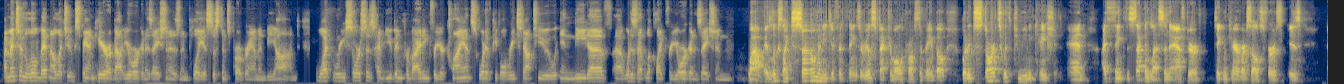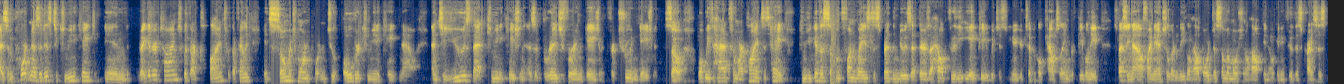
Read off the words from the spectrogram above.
I mentioned a little bit, and I'll let you expand here about your organization as an employee assistance program and beyond. What resources have you been providing for your clients? What have people reached out to you in need of? Uh, what does that look like for your organization? Wow, it looks like so many different things, a real spectrum all across the rainbow, but it starts with communication. And I think the second lesson after taking care of ourselves first is as important as it is to communicate in regular times with our clients, with our family, it's so much more important to over communicate now and to use that communication as a bridge for engagement, for true engagement. So, what we've had from our clients is hey, can you give us some fun ways to spread the news that there's a help through the EAP, which is you know your typical counseling where people need, especially now, financial or legal help or just some emotional help, you know, getting through this crisis.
